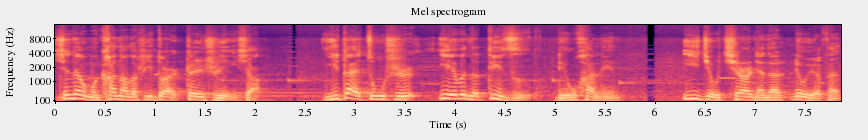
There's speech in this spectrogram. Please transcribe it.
现在我们看到的是一段真实影像，一代宗师叶问的弟子刘翰林，一九七二年的六月份，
